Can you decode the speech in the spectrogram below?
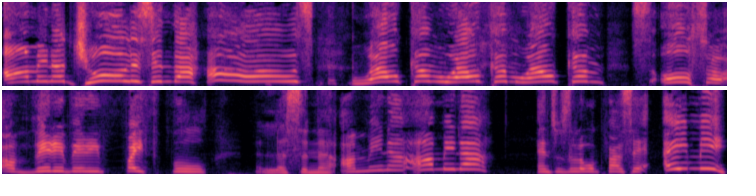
Amina Jewel is in the house. welcome, welcome, welcome. S- Also a very, very faithful listener. Amina, Amina. En soos hulle ook van sê, Amy,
